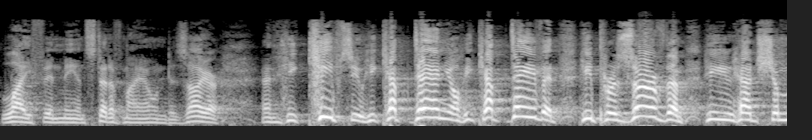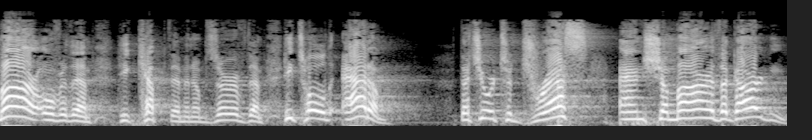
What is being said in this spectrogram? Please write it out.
life in me instead of my own desire and he keeps you. He kept Daniel. He kept David. He preserved them. He had Shamar over them. He kept them and observed them. He told Adam that you were to dress and Shamar the garden.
